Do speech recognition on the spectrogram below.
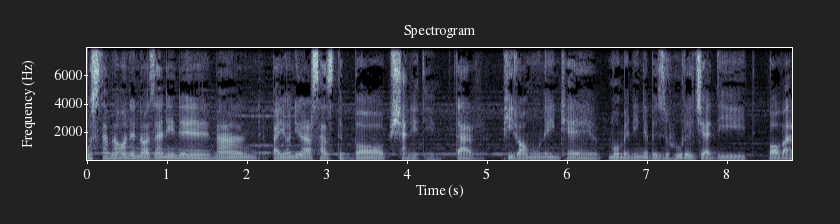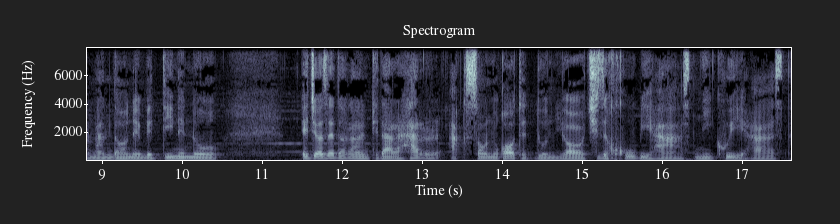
مستمعان نازنین من بیانی را از حضرت باب شنیدیم. در پیرامون اینکه مؤمنین به ظهور جدید باورمندان به دین نو اجازه دارن که در هر اقصانقات دنیا چیز خوبی هست نیکویی هست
